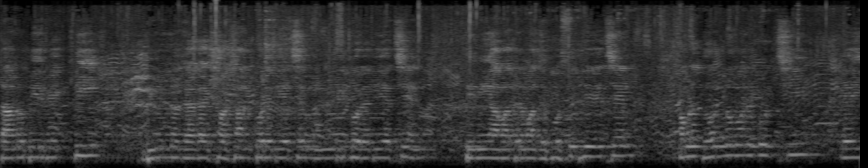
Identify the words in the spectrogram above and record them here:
দানবীর ব্যক্তি। বিভিন্ন জায়গায় শ্মশান করে দিয়েছেন, মন্দির করে দিয়েছেন। তিনি আমাদের মাঝে উপস্থিত হয়েছেন। আমরা ধন্য মনে করছি এই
